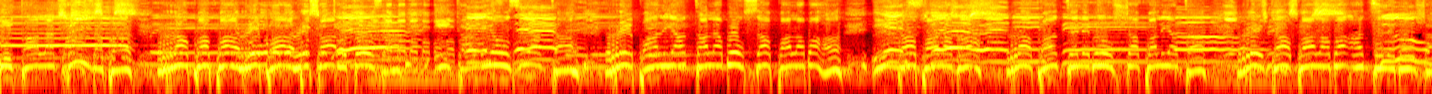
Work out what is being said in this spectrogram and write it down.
Repaliata, Rapapa, Repa, Recalitosa, Icalioziata, Repalianta la bossa palabaha, Ica palaba, Rapantelebosa paliata, Reca palaba antelebosa,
